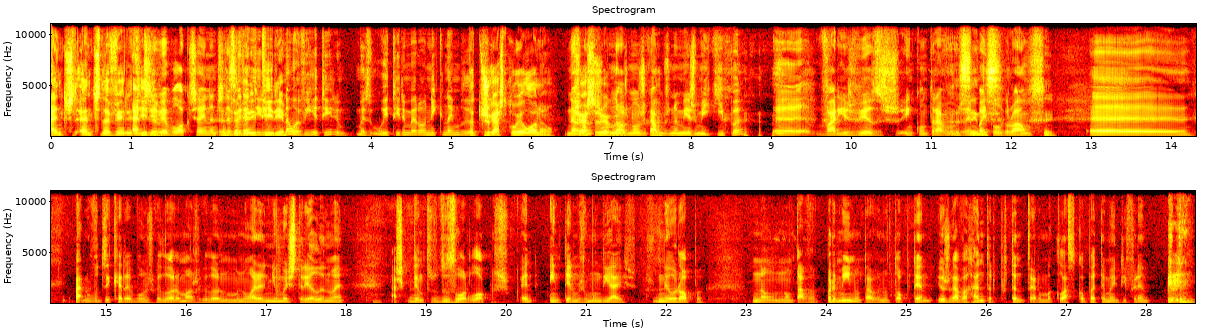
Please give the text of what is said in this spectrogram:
Antes, antes de haver Ethereum. Antes de haver blockchain, antes, Antes de haver, Ethereum. Ethereum. Não, havia Ethereum, mas o Ethereum era o nickname dele. Portanto, jogaste com ele ou não? Não, nós, não jogámos na mesma equipa, eh, várias vezes encontrávamos Sim, em disse- Battleground. Sim. Eh, pá, não vou dizer que era bom jogador ou mau jogador, não não era nenhuma estrela, não é? Acho que dentro dos Warlocks, em, em termos mundiais, na Europa, não, não estava, para mim, não estava no top 10. Eu jogava Hunter, portanto era uma classe completamente diferente,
